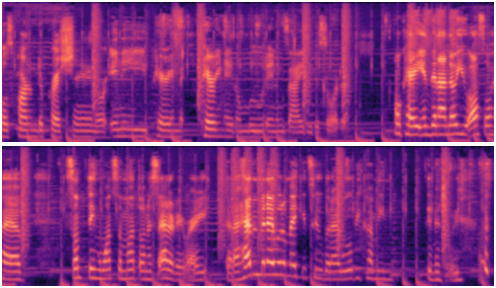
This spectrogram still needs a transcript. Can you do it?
postpartum depression or any peri- perinatal mood and anxiety disorder. Okay, and then I know you also have something once a month on a Saturday, right? That I haven't been able to make it to, but I will be coming eventually.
